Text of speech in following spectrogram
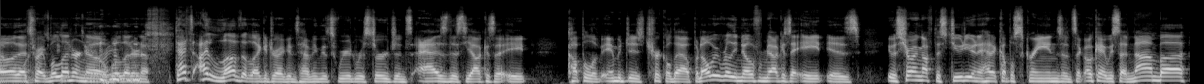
Oh, that's point. right. We'll let her know. We'll let her know. That's I love that Like a Dragon's having this weird resurgence as this Yakuza 8 couple of images trickled out. But all we really know from Yakuza 8 is it was showing off the studio and it had a couple screens and it's like, okay, we saw Nanba,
